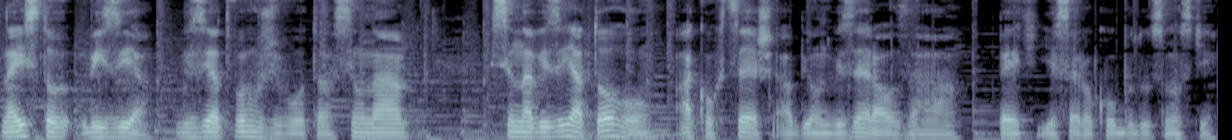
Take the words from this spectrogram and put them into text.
naisto vízia, vízia tvojho života, silná, silná vízia toho, ako chceš, aby on vyzeral za 5-10 rokov budúcnosti.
